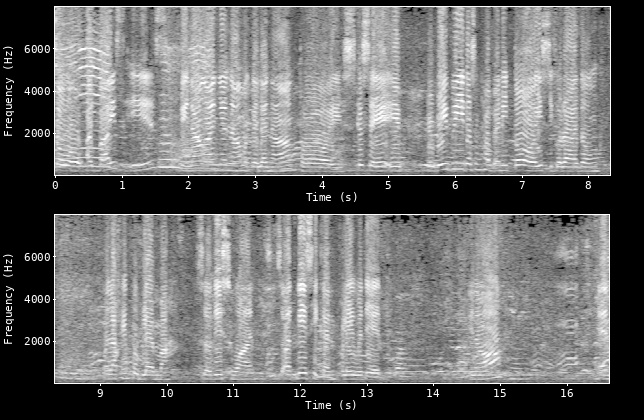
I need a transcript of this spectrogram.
So advice is kailangan nyo na magdala ng toys kasi if your baby doesn't have any toys, siguradong malaking problema. So this one. So at least he can play with it. You know? And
